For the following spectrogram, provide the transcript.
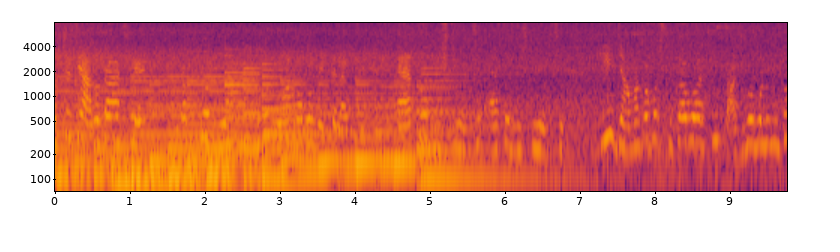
ল্যাম্প যে আলোটা আছে, ওটা পুরো ধোয়া, পুরো ধোঁয়ার মতন দেখতে লাগছে। এত বৃষ্টি হচ্ছে, এত বৃষ্টি হচ্ছে। কি জামা কাপড় শুকাবো আর কি কাচবো বলুন তো?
